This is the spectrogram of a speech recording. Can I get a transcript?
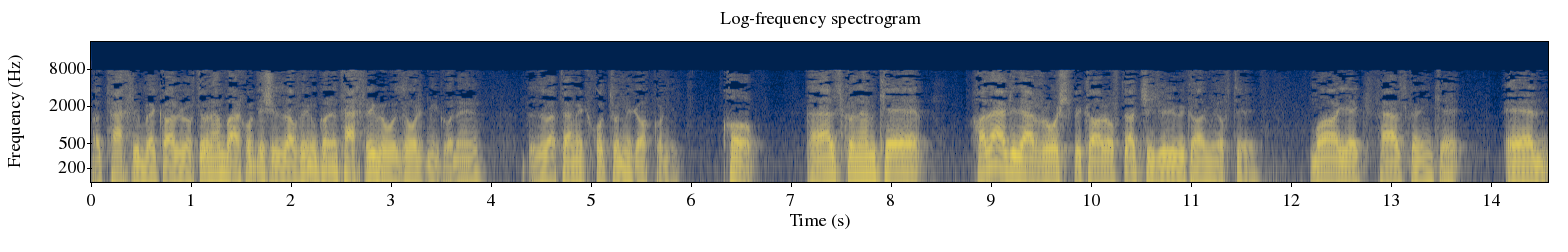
و تخریب به کار بیفته اون هم بر خودش اضافه می‌کنه تخریب بزرگ می‌کنه. به وطن خودتون نگاه کنید. خب. ارز کنم که حالا اگه در رشد به کار افتاد چجوری به کار میفته ما یک فرض کنیم که علم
